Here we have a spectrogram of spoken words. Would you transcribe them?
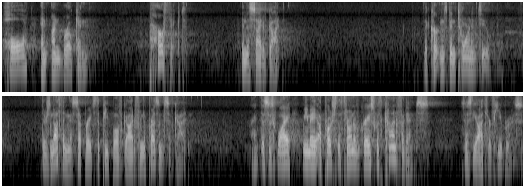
whole and unbroken, perfect in the sight of God. The curtain's been torn in two. There's nothing that separates the people of God from the presence of God. Right? This is why we may approach the throne of grace with confidence, says the author of Hebrews.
